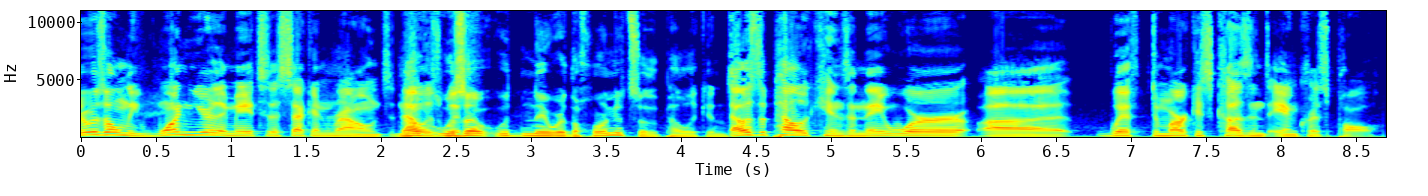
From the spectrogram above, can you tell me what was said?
There was only one year they made it to the second round, and that, That was was with, that when they were the Hornets or the Pelicans? that was the Pelicans, and they were uh, with Demarcus Cousins and Chris Paul.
